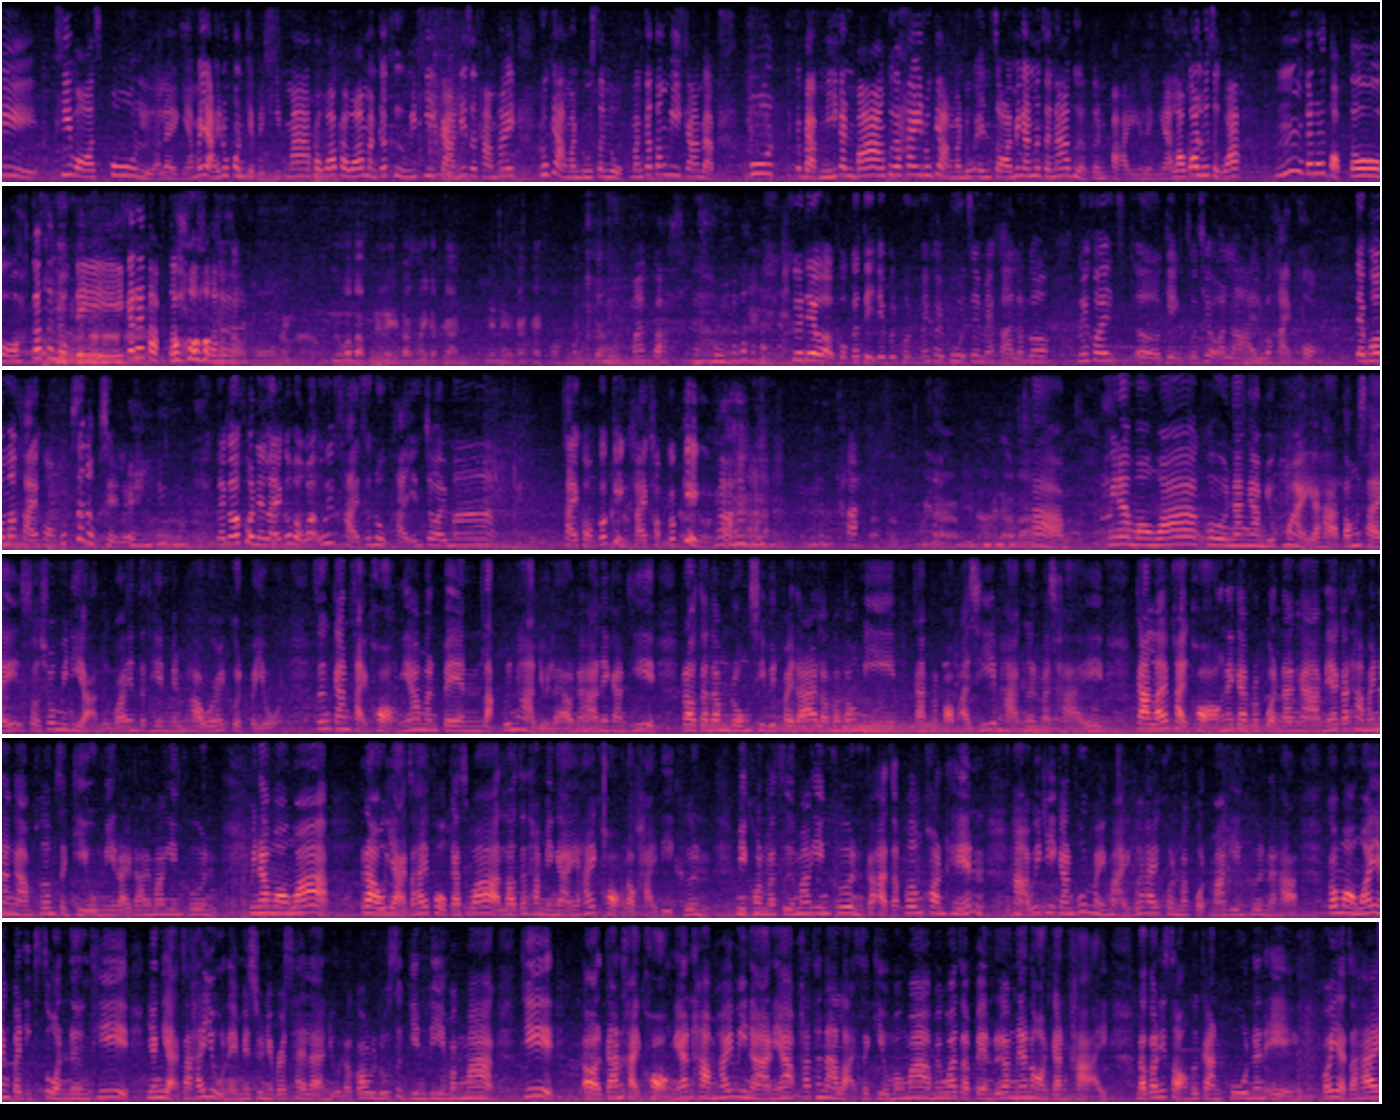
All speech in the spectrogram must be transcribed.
ที่บอสพูดหรืออะไรอย่างเงี้ยไม่อยากให้ทุกคนเก็บไปคิดมาก เพราะว่าเพราะว่ามันก็คือวิธีการที่จะทำให้ทุกอย่างมันดูสนุก มันก็ต้องมีการแบบพูดแบบนี้กันบ้าง เพื่อให้ทุกอย่างมันดูเอนจอยไม่งั้นมันจะน่าเบื่อเกินไปอะไรเงี้ยเราก็รู้สึกว่า อืมก็ได้ตอบโต้ ก็สนุกดีก็ได้ตอบโต้ สาวท้องไหมหรือว่าแบบเหนื่อยบ้างไหมกับการเหนื่อยๆการขายของบ้างสนุกมากกว่า คือเดวอะปกติเดวเป็นคนไม่ค่อยพูดใช่ไหมคะ แล้วก็ไม่ค่อยเอ่อเก่งโซเชียลออนไลน์หรือว่าขายของ แต่พอมาขายของปุ๊บสนุกเฉยเลย แล้วก็คนในไลน์ก็บอกว่า อุ้ยขายสนุกขายเอนจอยมาก ขายของก็เก่งขายขำก็เก่งค่ะ ค่ะอะส่ วนพี่วินาวินาบ้างค่ะวินามองว่าคือนางงามยุคใหม่อะค่ะต้องใช้โซเชียลมีเดียหรือว่า Entertainment Power ให้เกิดประโยชน์ ซึ่งการขายของเนี่ยมันเป็นหลักพื้นฐานอยู่แล้วนะคะ ในการที่เราจะดำรงชีวิตไปได้ เราก็ต้องมีการประกอบอาชีพหาเงินมาใช้ การไลฟ์ขายของในการประกวดนางงามเนี่ยก็ทำให้นางงามเพิ่มสกิลมีรายได้มากยิ่งขึ้นวินามองว่า เราอยากจะให้โฟกัสว่าเราจะทำยังไงให้ของเราขายดีขึ้น มีคนมาซื้อมากยิ่งขึ้น ก็อาจจะเพิ่มคอนเทนต์ หาวิธีการพูดใหม่ๆ เพื่อให้คนมากดมากยิ่งขึ้นนะคะ ก็มองว่ายังเป็นอีกส่วนหนึ่งที่ยังอยากจะให้อยู่ใน Miss Universe Thailand อยู่ แล้วก็รู้สึกยินดีมากๆ ที่การขายของเนี่ยทำให้วีนาเนี่ยพัฒนาหลายสกิลมากๆ ไม่ว่าจะเป็นเรื่องแน่นอนการขาย แล้วก็ที่ 2 คือการพูดนั่นเอง ก็อยากจะให้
